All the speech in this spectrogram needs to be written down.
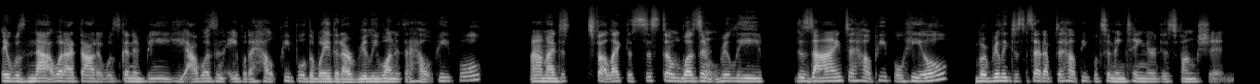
It was not what I thought it was going to be. I wasn't able to help people the way that I really wanted to help people. Um, I just felt like the system wasn't really designed to help people heal, but really just set up to help people to maintain their dysfunction.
